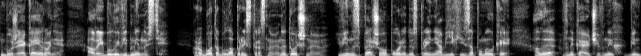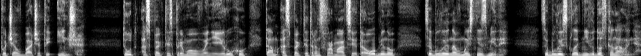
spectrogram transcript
Боже, яка іронія, але й були відмінності. Робота була пристрасною, неточною, він з першого погляду сприйняв їх і за помилки, але, вникаючи в них, він почав бачити інше. Тут аспекти спрямовування і руху, там аспекти трансформації та обміну це були навмисні зміни, це були складні вдосконалення,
